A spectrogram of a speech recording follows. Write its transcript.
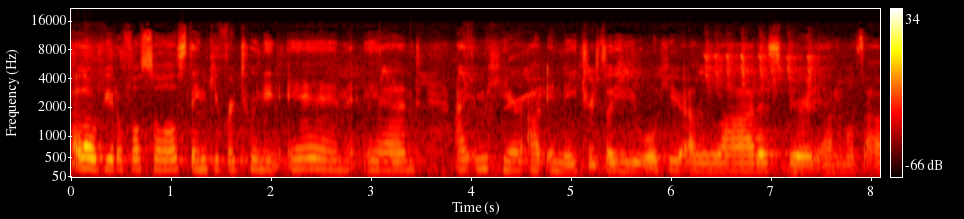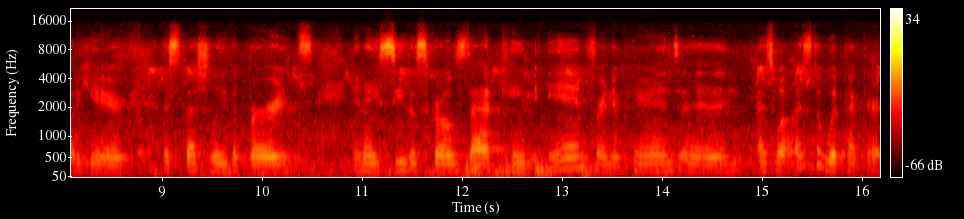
Hello, beautiful souls. Thank you for tuning in. And I am here out in nature, so you will hear a lot of spirit animals out here, especially the birds. And I see the squirrels that came in for an appearance, and as well as the woodpecker.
